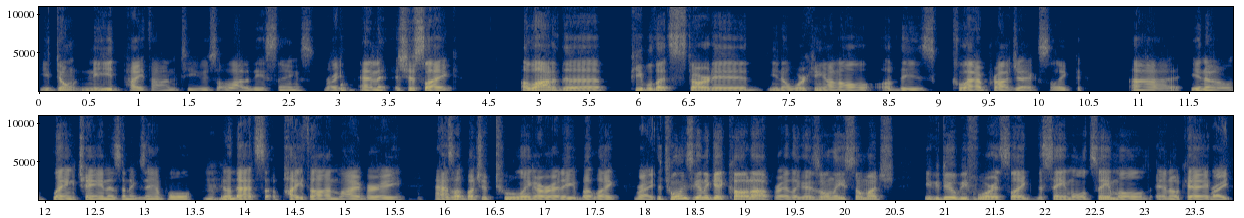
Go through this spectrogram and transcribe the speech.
you don't need Python to use a lot of these things. Right. And it's just like a lot of the people that started, you know, working on all of these collab projects like uh, you know, LangChain as an example, you know, Mhm. that's a Python library, has a bunch of tooling already, but like Right. the tooling's gonna get caught up, right? Like there's only so much you could do before it's like the same old, same old. And okay, Right.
